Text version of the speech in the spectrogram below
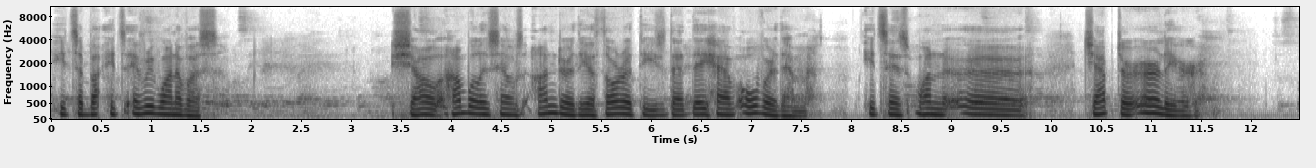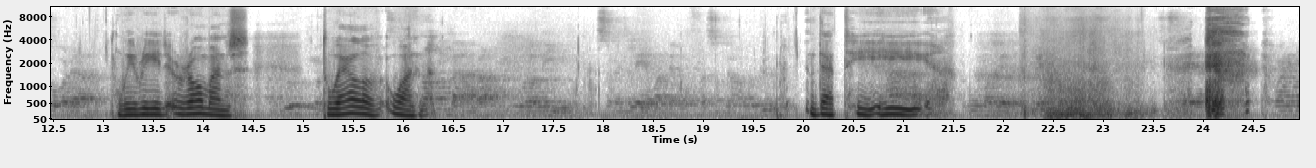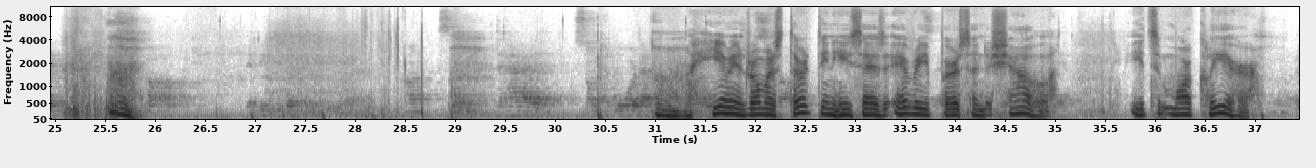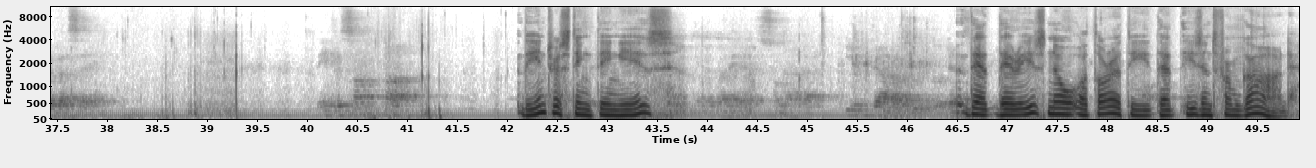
it's about it's every one of us, shall humble themselves under the authorities that they have over them. It says one uh, chapter earlier. We read Romans 12 1 bära våra liv som ett levande offer som behagar Gud. that he, he Mm, here in Romans 13, he says, Every person shall. It's more clear. The interesting thing is that there is no authority that isn't from God.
